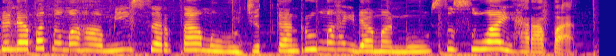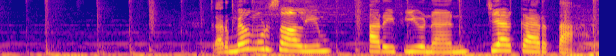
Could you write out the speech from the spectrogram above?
dan dapat memahami serta mewujudkan rumah idamanmu sesuai harapan. Karmel Mursalim, Arif Yunan, Jakarta.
